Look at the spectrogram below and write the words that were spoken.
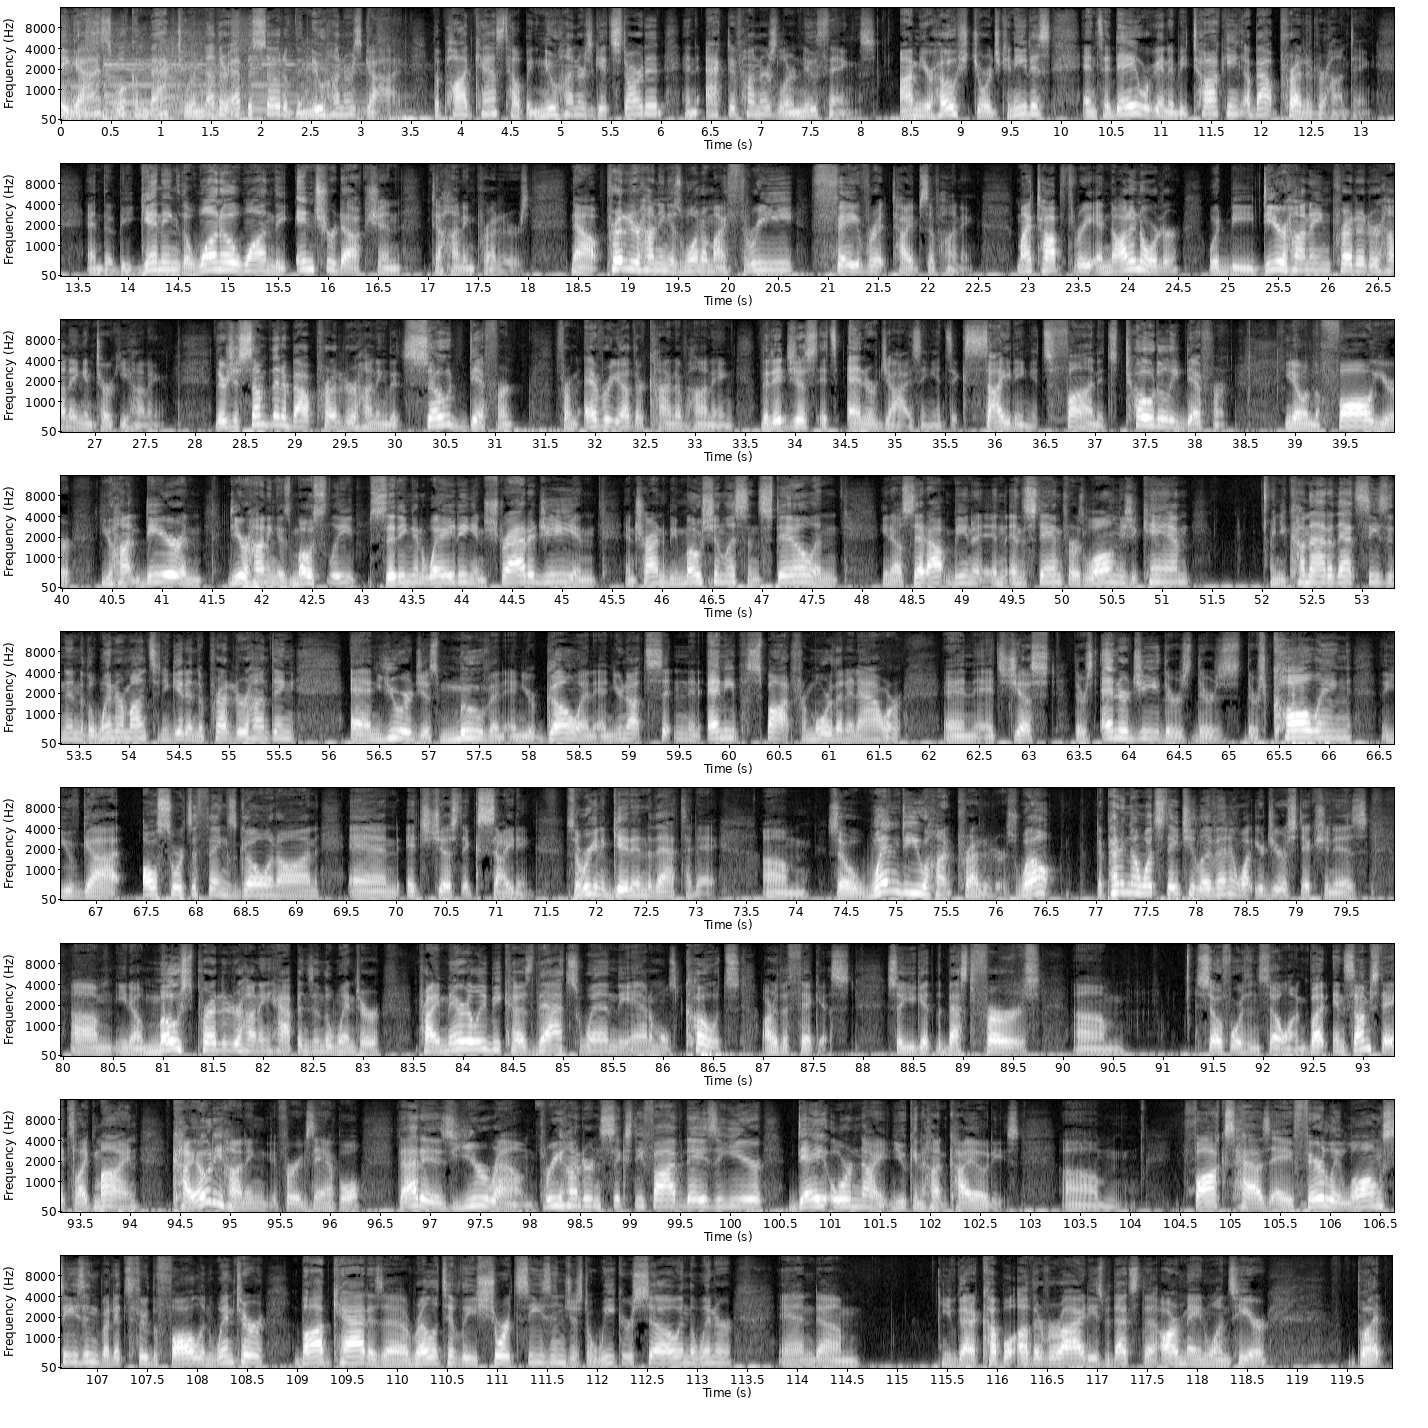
Hey guys, welcome back to another episode of the New Hunter's Guide, the podcast helping new hunters get started and active hunters learn new things. I'm your host, George Kanitas, and today we're going to be talking about predator hunting and the beginning, the 101, the introduction to hunting predators. Now, predator hunting is one of my three favorite types of hunting. My top three, and not in order, would be deer hunting, predator hunting, and turkey hunting. There's just something about predator hunting that's so different from every other kind of hunting that it just it's energizing, it's exciting, it's fun, it's totally different. You know, in the fall you're you hunt deer and deer hunting is mostly sitting and waiting and strategy and and trying to be motionless and still and you know, set out and being in, in the stand for as long as you can. And you come out of that season into the winter months and you get into predator hunting and you are just moving and you're going and you're not sitting in any spot for more than an hour. And it's just there's energy there's there's there's calling you've got all sorts of things going on and it's just exciting. So we're going to get into that today. Um, so when do you hunt predators? Well depending on what state you live in and what your jurisdiction is um, you know most predator hunting happens in the winter primarily because that's when the animal's coats are the thickest. So you get the best furs, um, so forth and so on. But in some states, like mine, coyote hunting, for example, that is year round, 365 days a year, day or night, you can hunt coyotes. Um, Fox has a fairly long season, but it's through the fall and winter. Bobcat is a relatively short season, just a week or so in the winter. And um, you've got a couple other varieties, but that's the our main ones here. But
